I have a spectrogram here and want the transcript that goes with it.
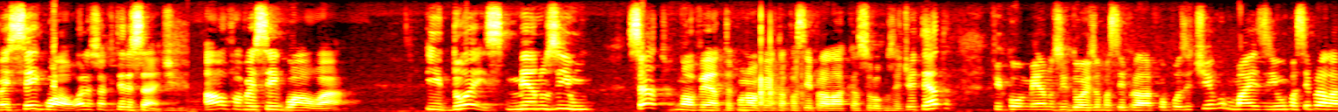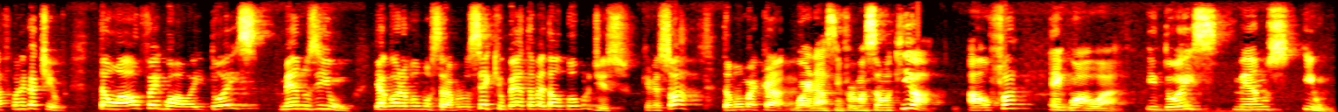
vai ser igual, olha só que interessante. Alfa vai ser igual a I2 menos I1, certo? 90 com 90 passei para lá, cancelou com 180. Ficou menos I2, eu passei para lá, ficou positivo. Mais I1, passei para lá, ficou negativo. Então, alfa é igual a I2 menos I1. E agora eu vou mostrar para você que o beta vai dar o dobro disso. Quer ver só? Então vou marcar, guardar essa informação aqui, ó. Alfa é igual a I2 menos I1.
